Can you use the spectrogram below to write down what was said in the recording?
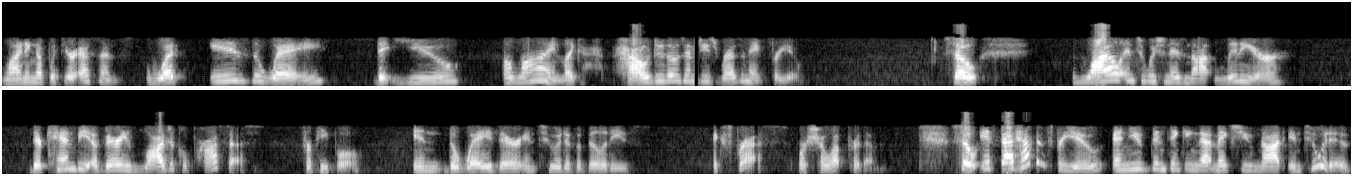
lining up with your essence. What is the way that you align? Like, how do those energies resonate for you? So, while intuition is not linear, there can be a very logical process for people in the way their intuitive abilities express or show up for them. So if that happens for you and you've been thinking that makes you not intuitive,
